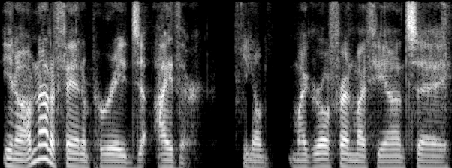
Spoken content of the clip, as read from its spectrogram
you know, I'm not a fan of parades either. You know, my girlfriend, my fiance,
